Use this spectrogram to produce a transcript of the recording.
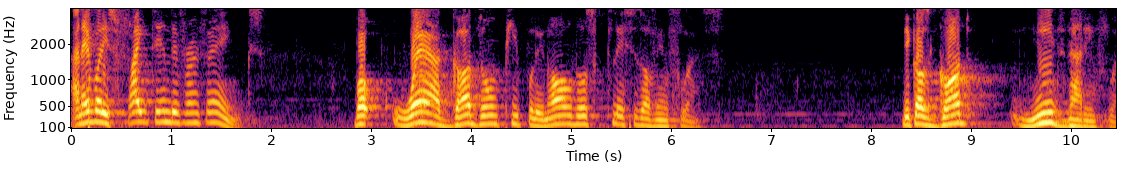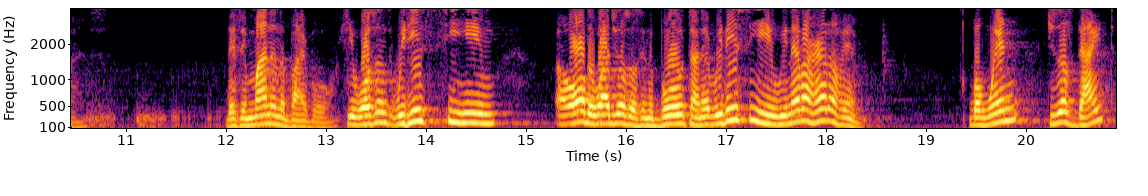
and everybody's fighting different things. But where are God's own people in all those places of influence? Because God needs that influence. There's a man in the Bible. He wasn't, we didn't see him, Uh, all the while Jesus was in the boat, and we didn't see him, we never heard of him. But when Jesus died,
